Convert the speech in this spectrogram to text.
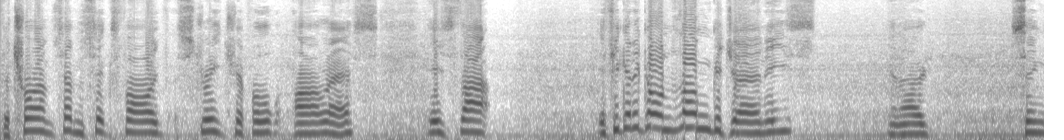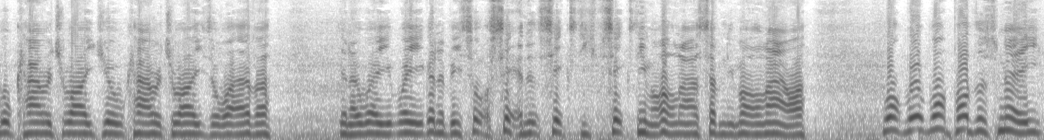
the Triumph 765 Street Triple RS is that if you're going to go on longer journeys, you know, single carriageway, dual carriageways or whatever, you know, where, you, where you're going to be sort of sitting at 60, 60 mile an hour, 70 mile an hour, what, what bothers me,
